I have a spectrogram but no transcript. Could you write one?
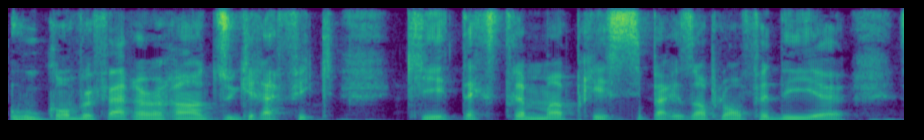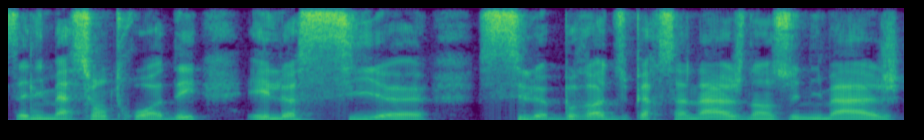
ou qu'on veut faire un rendu graphique qui est extrêmement précis. Par exemple, on fait des, euh, animations 3D et là, si euh, si le bras du personnage dans une image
